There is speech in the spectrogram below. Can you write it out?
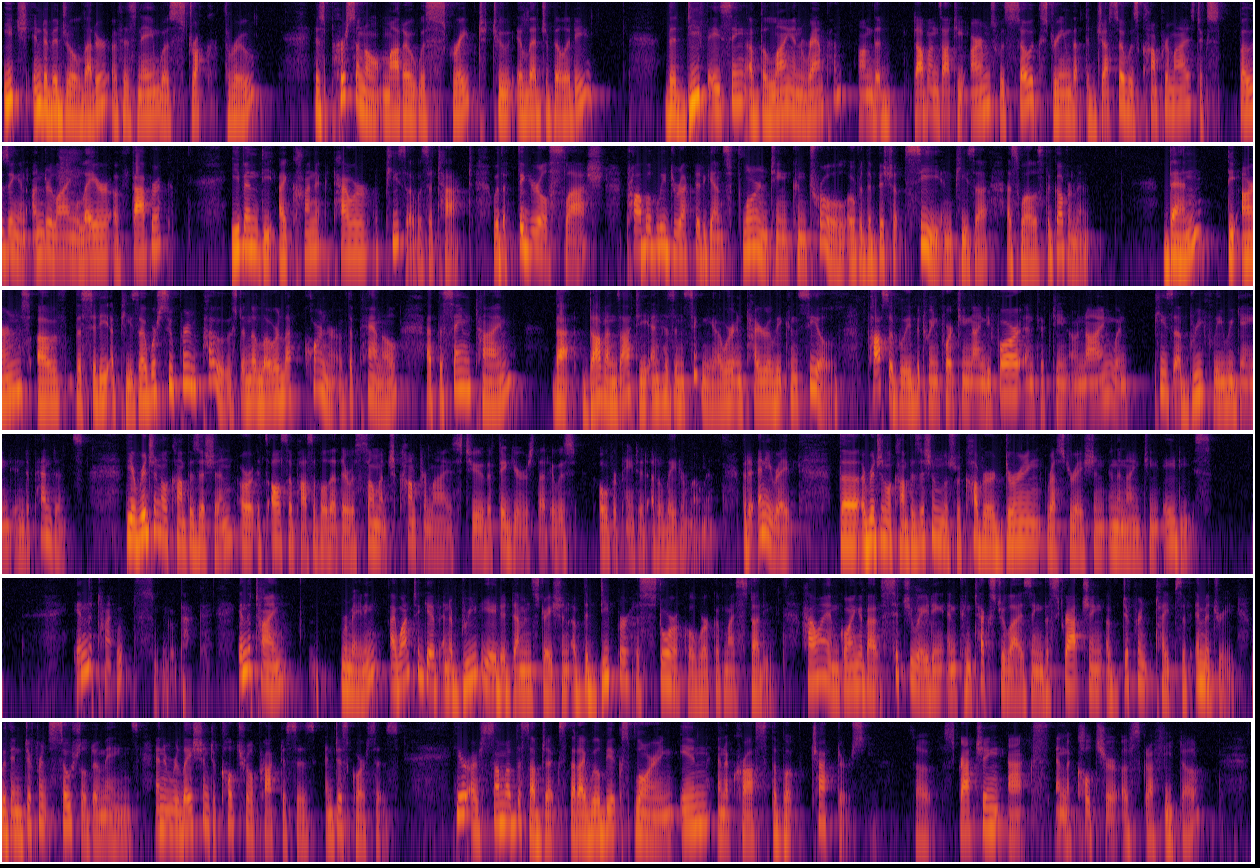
Each individual letter of his name was struck through. His personal motto was scraped to illegibility. The defacing of the lion rampant on the Davanzati arms was so extreme that the gesso was compromised, exposing an underlying layer of fabric. Even the iconic Tower of Pisa was attacked with a figural slash probably directed against Florentine control over the bishop's see in Pisa as well as the government. Then, the arms of the city of Pisa were superimposed in the lower left corner of the panel at the same time that Davanzati and his insignia were entirely concealed, possibly between 1494 and 1509 when Pisa briefly regained independence. The original composition, or it's also possible that there was so much compromise to the figures that it was overpainted at a later moment. But at any rate, the original composition was recovered during restoration in the 1980s. In the time, oops, let me go back. In the time remaining, I want to give an abbreviated demonstration of the deeper historical work of my study, how I am going about situating and contextualizing the scratching of different types of imagery within different social domains and in relation to cultural practices and discourses. Here are some of the subjects that I will be exploring in and across the book chapters. So, scratching acts and the culture of sgraffito,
